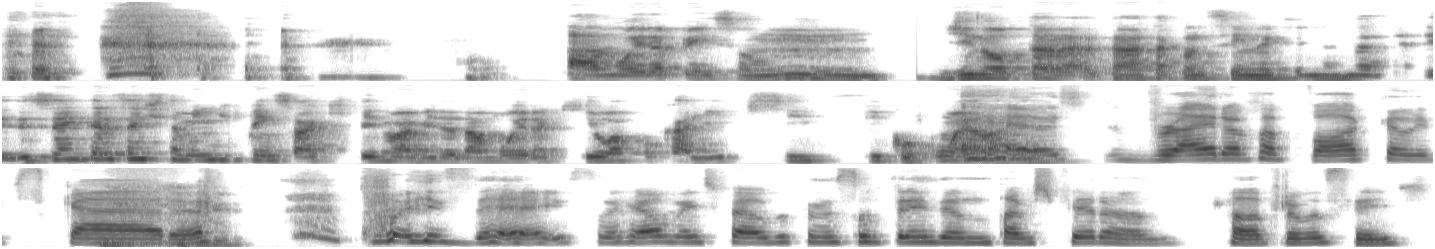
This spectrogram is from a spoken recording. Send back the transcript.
a Moira pensou: hum, de novo tá, tá, tá acontecendo aqui na, na vida. Isso é interessante também de pensar que teve uma vida da Moira que o Apocalipse ficou com ela. É, né? Bride of Apocalypse, cara. pois é, isso realmente foi algo que me surpreendeu, não estava esperando. Falar para vocês.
